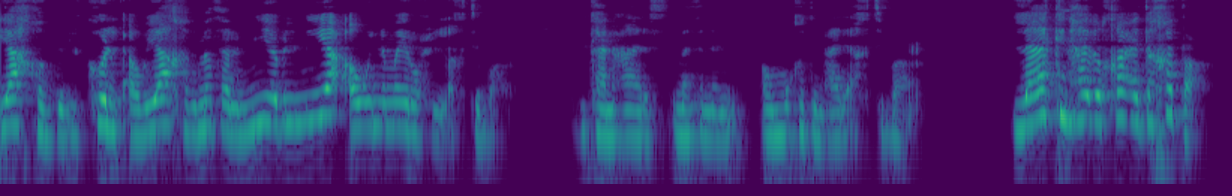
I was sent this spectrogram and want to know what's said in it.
ياخذ الكل أو ياخذ مثلا مية بالمية أو إنه ما يروح للاختبار. إذا كان عارف مثلا أو مقدم على اختبار. لكن هذه القاعدة خطأ.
